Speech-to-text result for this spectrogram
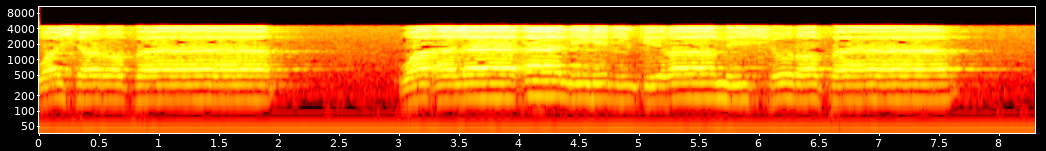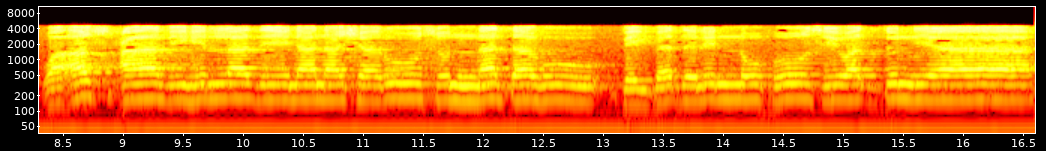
وشرفا. وعلى آله الكرام الشرفاء وأصحابه الذين نشروا سنته في بدل النفوس والدنيا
